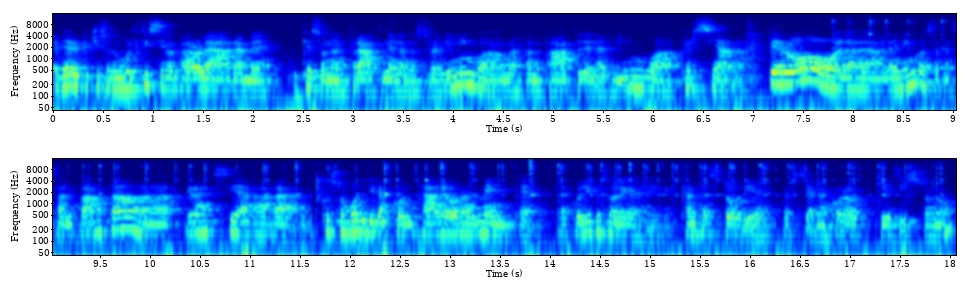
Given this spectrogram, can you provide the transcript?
È vero che ci sono moltissime parole arabe che sono entrate nella nostra lingua, ormai fanno parte della lingua persiana, però la, la lingua è stata salvata grazie a questo modo di raccontare oralmente quelli che sono le cantastorie persiane ancora oggi esistono,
